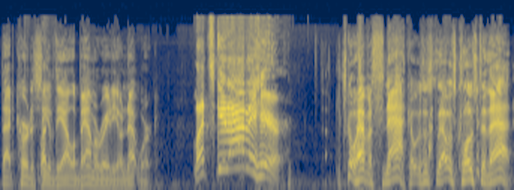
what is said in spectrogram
That courtesy Let, of the Alabama Radio Network. Let's get out of here. Let's go have a snack. It was that was close to that.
